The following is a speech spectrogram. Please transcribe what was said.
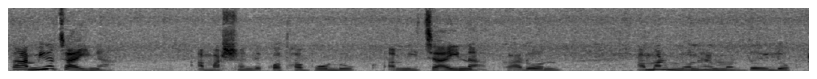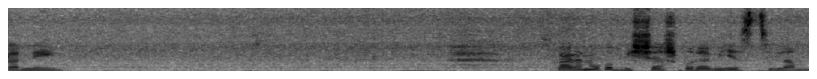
তা আমিও চাই না। আমার সঙ্গে কথা বলুক, আমি চাই না। কারণ আমার মনের মধ্যে ওই লোকটা নেই। কারণ ওকে বিশ্বাস করে আমি এসছিলাম।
